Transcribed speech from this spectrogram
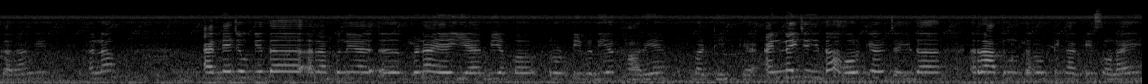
ਕਰਾਂਗੇ ਹਨਾ? ਐਨੇ ਜੋਗੇ ਤਾਂ ਰੱਬ ਨੇ ਬਣਾਇਆ ਹੀ ਹੈ ਵੀ ਆਪਾਂ ਰੋਟੀ ਵਧੀਆ ਖਾ ਰਹੇ ਹਾਂ ਬਸ ਠੀਕ ਹੈ। ਐਨਾ ਹੀ ਚਾਹੀਦਾ ਹੋਰ ਕੀ ਚਾਹੀਦਾ? ਰਾਤ ਨੂੰ ਤਾਂ ਰੋਟੀ ਖਾ ਕੇ ਸੋਣਾ ਹੈ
